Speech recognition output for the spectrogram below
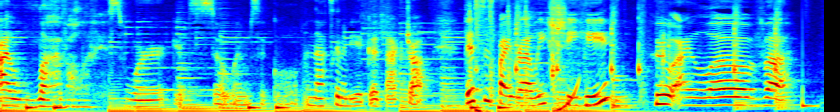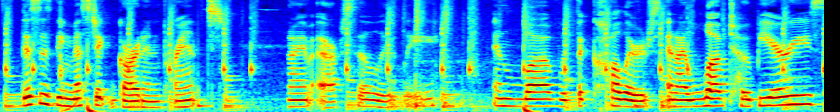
I love all of his work. It's so whimsical. And that's gonna be a good backdrop. This is by Relly Sheehy, who I love. Uh, this is the Mystic Garden print. I am absolutely in love with the colors and I love topiaries.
